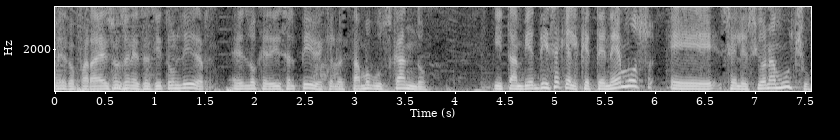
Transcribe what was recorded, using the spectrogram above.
Pero para eso se necesita un líder, es lo que dice el pibe, que lo estamos buscando. Y también dice que el que tenemos eh, se lesiona mucho.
